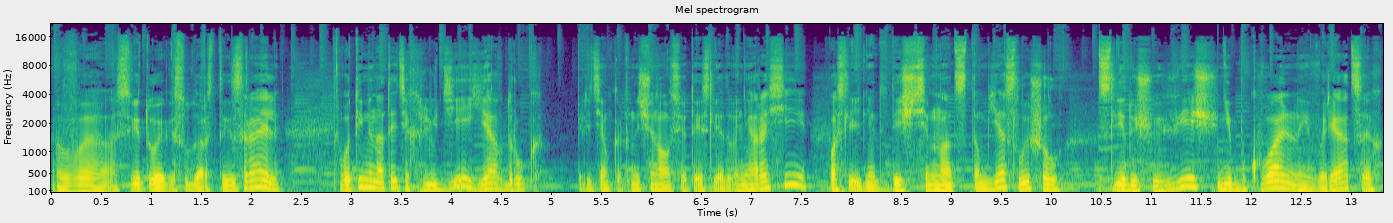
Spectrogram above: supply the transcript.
в святое государство Израиль. Вот именно от этих людей я вдруг перед тем, как начинал все это исследование о России, последнее в 2017 я слышал следующую вещь, не буквально в вариациях.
